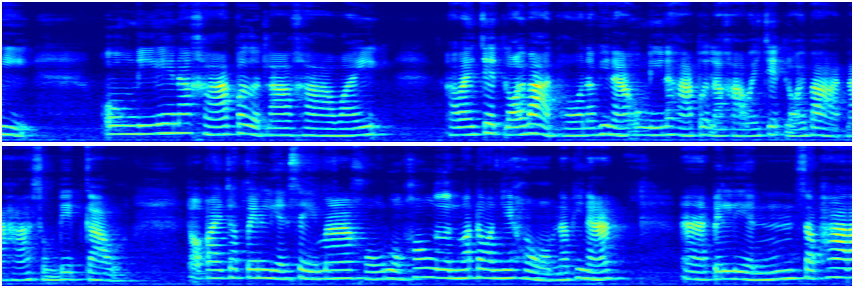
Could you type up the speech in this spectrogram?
พี่องค์นี้นะคะเปิดราคาไว้ เอาไว้เจ็ดร้อยบาทพอนะพี่นะองค์นี้นะคะ เปิดราคาไว้เจ็ดร้อยบาทนะคะ สมเด็จเก่า ต่อไปจะเป็นเหรียญเสมาของหลวงพ่อเงินวัดดอนเยหอมนะพี่นะอ่าเป็นเหรียญสภาพ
